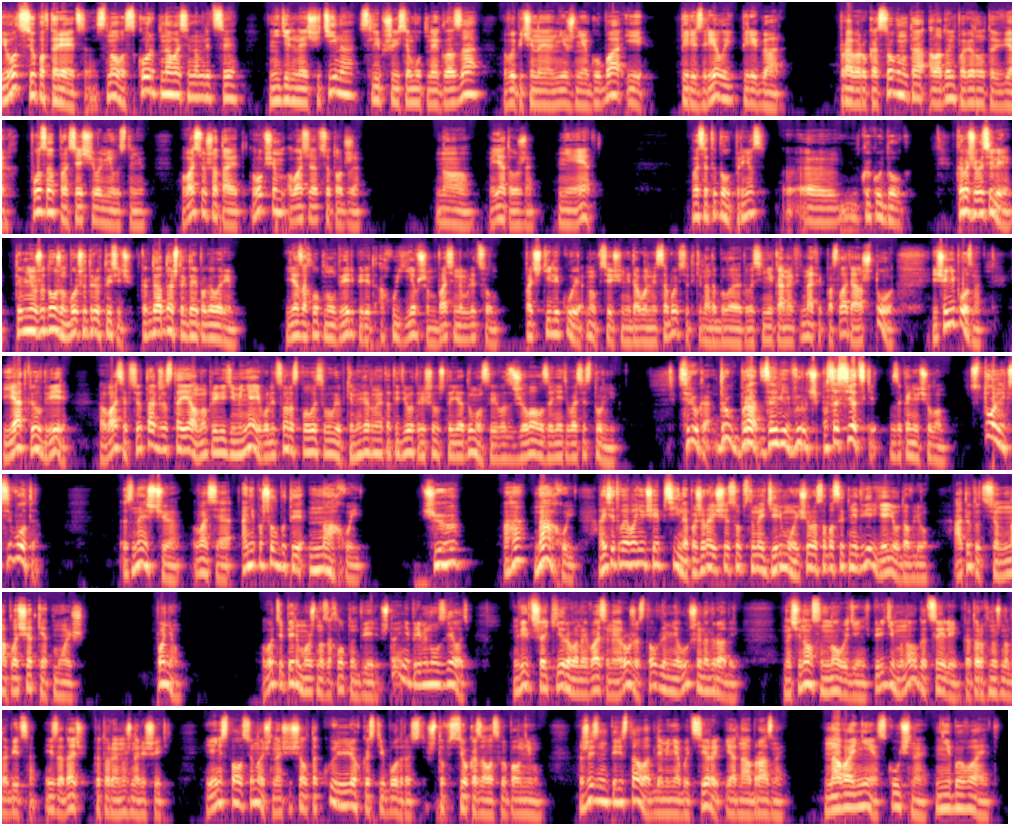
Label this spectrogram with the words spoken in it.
И вот все повторяется. Снова скорбь на Васином лице, недельная щетина, слипшиеся мутные глаза, выпеченная нижняя губа и перезрелый перегар. Правая рука согнута, а ладонь повернута вверх, поза просящего милостыню. Васю шатает. В общем, Вася все тот же. Но я тоже. Нет. Вася, ты долг принес? Э, какой долг? Короче, Василий, ты мне уже должен больше трех тысяч. Когда отдашь, тогда и поговорим. Я захлопнул дверь перед охуевшим Васиным лицом. Почти ликуя, ну, все еще недовольный собой, все-таки надо было этого синяка нафиг, нафиг послать. А что? Еще не поздно. Я открыл дверь. Вася все так же стоял, но при виде меня его лицо расплылось в улыбке. Наверное, этот идиот решил, что я думался и возжелал занять Васе стольник. «Серега, друг, брат, займи, выручи, по-соседски!» – законючил он. «Стольник всего-то!» «Знаешь что, Вася, а не пошел бы ты нахуй?» «Чё?» «Ага, нахуй! А если твоя вонючая псина, пожирающая собственное дерьмо, еще раз обосыт мне дверь, я ее удавлю. А ты тут все на площадке отмоешь». «Понял?» Вот теперь можно захлопнуть дверь, что я не применил сделать. Вид шокированной Васиной рожи стал для меня лучшей наградой. Начинался новый день, впереди много целей, которых нужно добиться, и задач, которые нужно решить. Я не спал всю ночь, но ощущал такую легкость и бодрость, что все казалось выполнимым. Жизнь перестала для меня быть серой и однообразной. На войне скучно не бывает.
